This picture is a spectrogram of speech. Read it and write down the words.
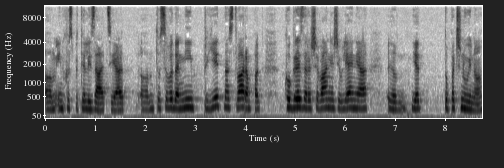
um, in hospitalizacija um, to seveda ni prijetna stvar, ampak ko gre za reševanje življenja, um, je to pač nujno.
